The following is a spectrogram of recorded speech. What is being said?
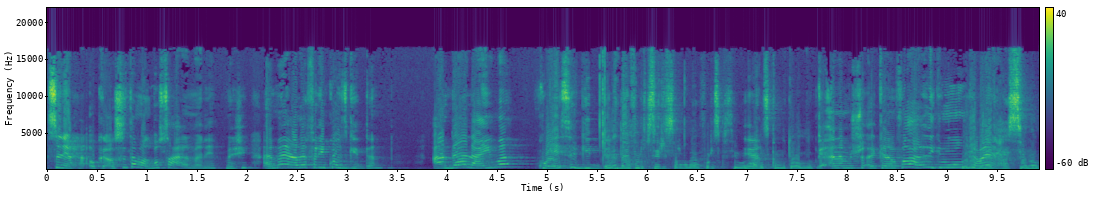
ثانية واحدة. okay أصل أنت ما تبص على ألمانيا. ماشي؟ ألمانيا عندها فريق كويس جدا. عندها لعيبة كويسة يعني جدا ده فرص كتير الصراحة. ده فرص كتير. والحارس كان متألق. أنا مش كان المفروض على يجيبوا جون واليابان كمان. اتحسنوا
